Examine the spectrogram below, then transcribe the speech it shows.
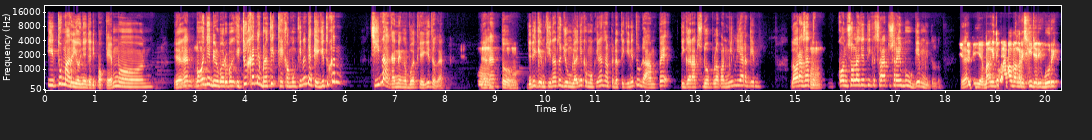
Itu Marionya jadi Pokemon. Ya kan? Hmm. Pokoknya dirubah-rubah. Itu kan yang berarti kayak kemungkinan yang kayak gitu kan Cina kan yang ngebuat kayak gitu kan. Ya Hmm. kan? Tuh. Hmm. Jadi game Cina tuh jumlahnya kemungkinan sampai detik ini tuh udah sampai 328 miliar game. Lah orang satu Hmm. konsol aja 100 ribu game gitu loh. Ya? Itu dia. Bang itu kenapa Bang Rizky jadi burik?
